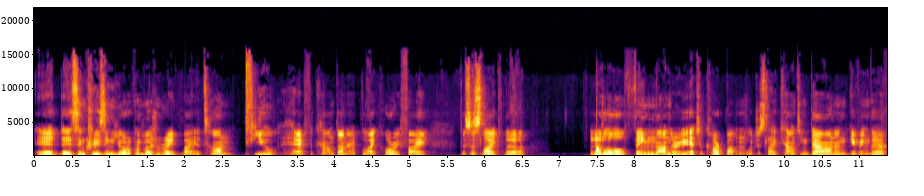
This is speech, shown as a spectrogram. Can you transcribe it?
it is increasing your conversion rate by a ton. If you have a countdown app like Hurrify, this is like the little thing under your add to cart button, which is like counting down and giving the,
